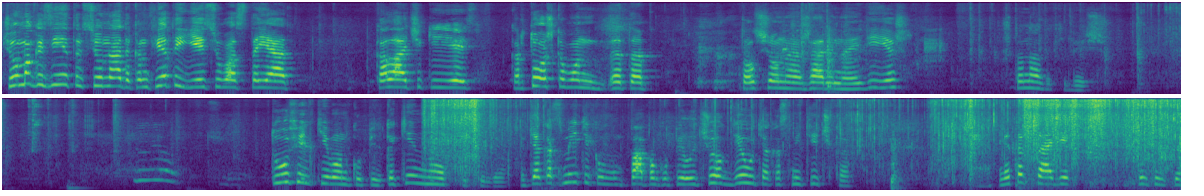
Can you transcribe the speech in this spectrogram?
Что в магазине-то все надо? Конфеты есть у вас стоят. Калачики есть. Картошка вон, это, толщеная, жареная. Иди ешь. Что надо тебе еще? Туфельки вон купил. Какие ногти тебе? У тебя косметику папа купил. И что, где у тебя косметичка? Это в садик. Туфельки.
